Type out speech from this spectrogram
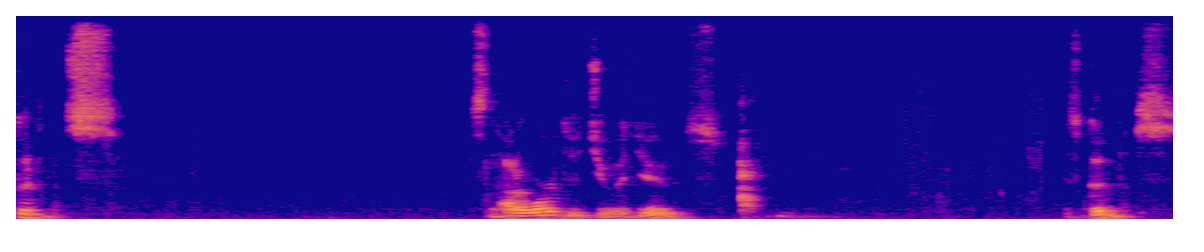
goodness? It's not a word that you would use. It's goodness.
